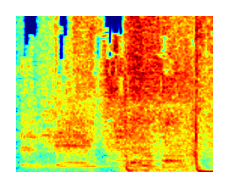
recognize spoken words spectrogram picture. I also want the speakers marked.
Speaker 1: The next level.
